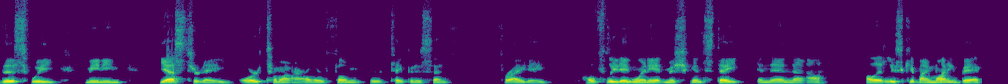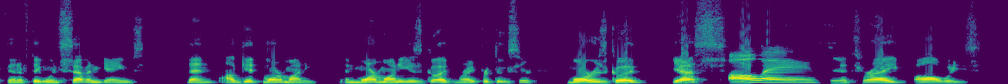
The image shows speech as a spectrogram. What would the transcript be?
this week, meaning yesterday or tomorrow. We're filming, we're taping this on Friday hopefully they win at Michigan State, and then uh, I'll at least get my money back. Then if they win seven games, then I'll get more money, and more money is good, right, producer? More is good. Yes. Always. That's right. Always.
